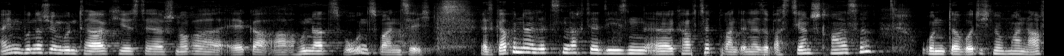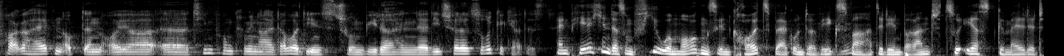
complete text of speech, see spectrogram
Einen wunderschönen guten Tag, hier ist der Herr Schnorrer, LKA 122. Es gab in der letzten Nacht ja diesen äh, Kfz-Brand in der Sebastianstraße und da wollte ich nochmal Nachfrage halten, ob denn euer äh, Team vom Kriminaldauerdienst schon wieder in der Dienststelle zurückgekehrt ist. Ein Pärchen, das um 4 Uhr morgens in Kreuzberg unterwegs mhm. war, hatte den Brand zuerst gemeldet.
